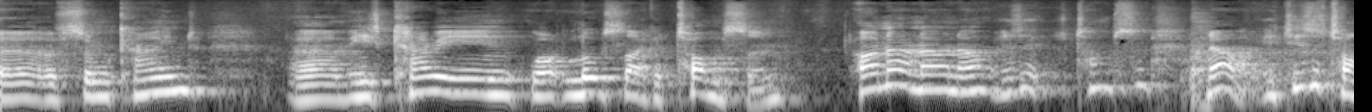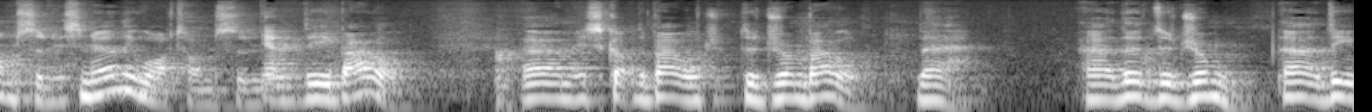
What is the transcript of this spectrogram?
uh, of some kind. Um, he's carrying what looks like a Thompson. Oh no, no, no! Is it a Thompson? No, it is a Thompson. It's an early war Thompson Yeah. with the barrel. Um, it's got the barrel, the drum barrel there. Uh, the the drum, uh, the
